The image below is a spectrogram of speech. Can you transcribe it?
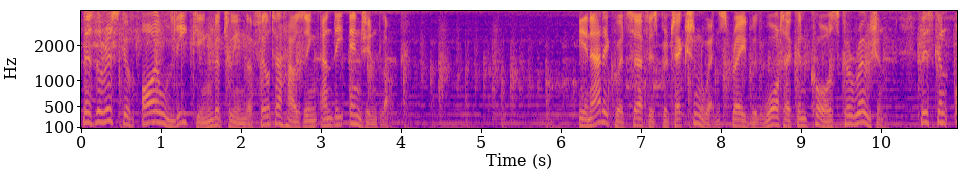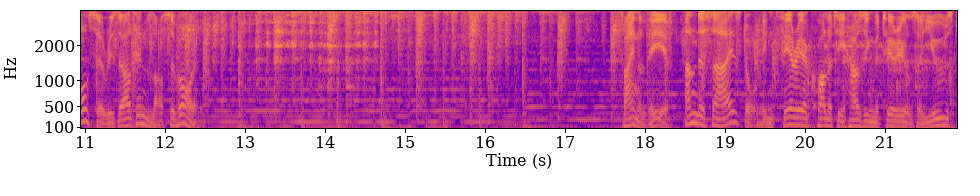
there's the risk of oil leaking between the filter housing and the engine block. Inadequate surface protection when sprayed with water can cause corrosion. This can also result in loss of oil. Finally, if undersized or inferior quality housing materials are used,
